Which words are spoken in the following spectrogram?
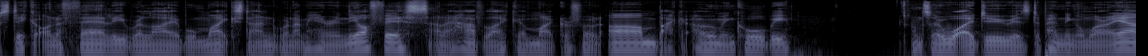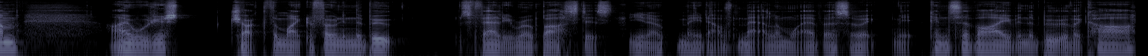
stick it on a fairly reliable mic stand when I'm here in the office, and I have like a microphone arm back at home in Corby. And so, what I do is, depending on where I am, I will just chuck the microphone in the boot. It's fairly robust. It's you know made out of metal and whatever, so it, it can survive in the boot of a car.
